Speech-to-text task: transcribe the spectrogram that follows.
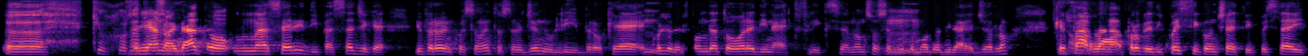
Uh, Adriano, hai dato una serie di passaggi che io però in questo momento sto leggendo un libro che è mm. quello del fondatore di Netflix, non so se hai mm. avuto modo di leggerlo, che no. parla proprio di questi concetti di cui stai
